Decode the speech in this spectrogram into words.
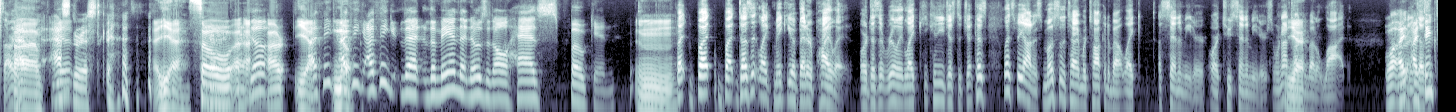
Sorry. um Asterisk. yeah so uh, No, are- yeah I think no I think I think that the man that knows it all has spoken. Mm. but but but does it like make you a better pilot or does it really like can you just adjust because let's be honest most of the time we're talking about like a centimeter or two centimeters we're not Yeah. talking about a lot Well, I, I think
